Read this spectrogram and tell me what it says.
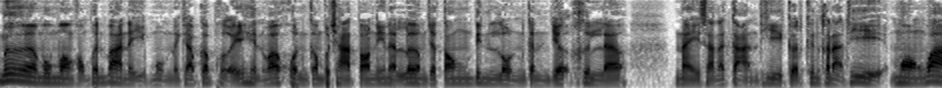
เมื่อมุมมองของเพื่อนบ้านในอีกมุมนะครับก็เผยเห็นว่าคนกัมพูชาตอนนี้เนี่ยเริ่มจะต้องดิ้นรนกันเยอะขึ้นแล้ว ในสถานการณ์ที่เกิดขึ้นขณะที่มองว่า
